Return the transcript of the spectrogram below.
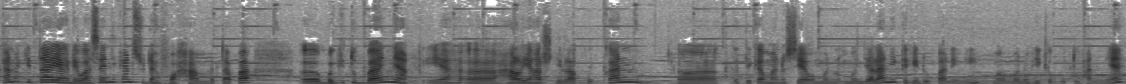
karena kita yang dewasa ini kan sudah paham betapa eh, begitu banyak ya eh, hal yang harus dilakukan eh, ketika manusia men- menjalani kehidupan ini memenuhi kebutuhannya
